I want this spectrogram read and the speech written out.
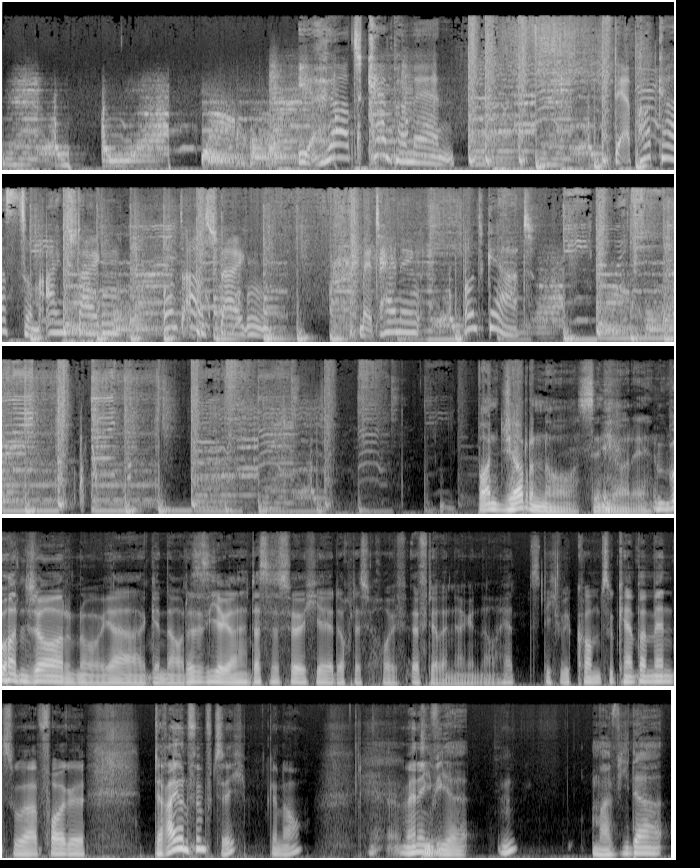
Ihr hört Camperman. Der Podcast zum Einsteigen und Aussteigen. Mit Henning und Gerd. Buongiorno, Signore. Buongiorno, ja, genau. Das ist hier, das, das höre ich hier doch des häuf, Öfteren, ja, genau. Herzlich willkommen zu Camperman zur Folge 53, genau. Die wir hm? mal wieder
